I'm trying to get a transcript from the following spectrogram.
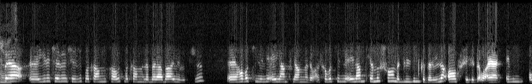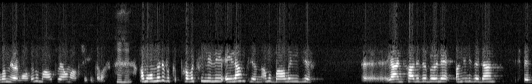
Evet. Veya e, yine Çevre Şehircilik Bakanlığı, Sağlık Bakanlığı ile beraber yürüttüğü e, hava kirliliği eylem planları var. Hava kirliliği eylem planı şu anda bildiğim kadarıyla 6 şehirde var. Yani emin olamıyorum ondan ama 6 veya 16 şehirde var. Hı hı. Ama onlara bakıp hava kirliliği eylem planı ama bağlayıcı. E, yani sadece böyle analiz eden işte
